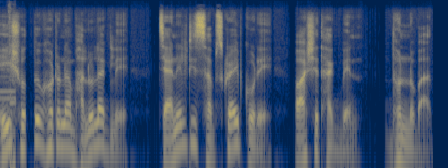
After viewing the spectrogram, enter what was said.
এই সত্য ঘটনা ভালো লাগলে চ্যানেলটি সাবস্ক্রাইব করে পাশে থাকবেন। ধন্যবাদ।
